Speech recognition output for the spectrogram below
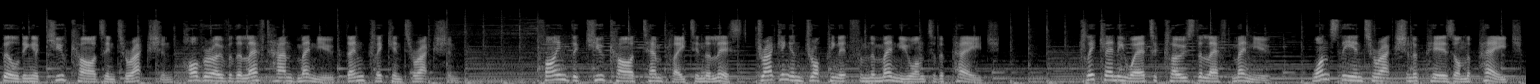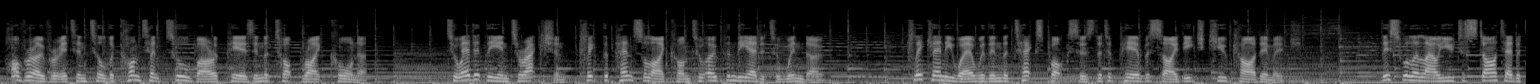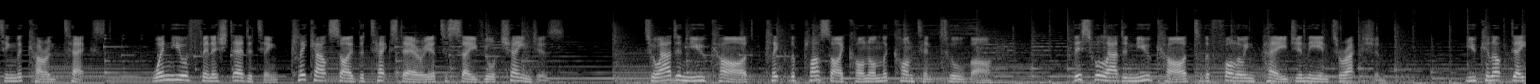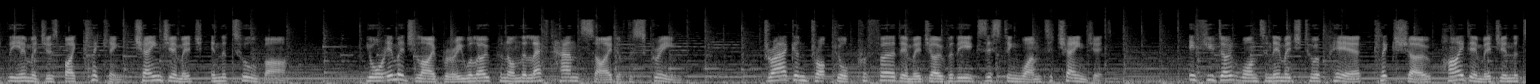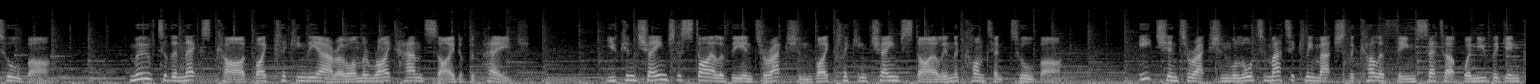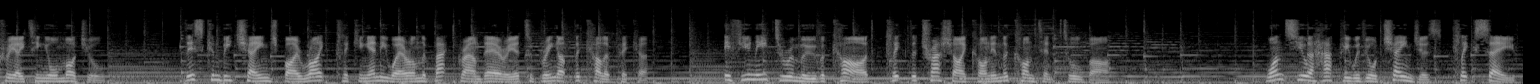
building a cue cards interaction, hover over the left-hand menu, then click Interaction. Find the cue card template in the list, dragging and dropping it from the menu onto the page. Click anywhere to close the left menu. Once the interaction appears on the page, hover over it until the content toolbar appears in the top right corner. To edit the interaction, click the pencil icon to open the editor window. Click anywhere within the text boxes that appear beside each cue card image. This will allow you to start editing the current text. When you have finished editing, click outside the text area to save your changes. To add a new card, click the plus icon on the content toolbar. This will add a new card to the following page in the interaction. You can update the images by clicking Change Image in the toolbar. Your image library will open on the left-hand side of the screen. Drag and drop your preferred image over the existing one to change it. If you don't want an image to appear, click Show, Hide Image in the toolbar. Move to the next card by clicking the arrow on the right-hand side of the page. You can change the style of the interaction by clicking Change Style in the Content toolbar. Each interaction will automatically match the color theme set up when you begin creating your module. This can be changed by right-clicking anywhere on the background area to bring up the color picker. If you need to remove a card, click the trash icon in the Content toolbar. Once you are happy with your changes, click Save.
